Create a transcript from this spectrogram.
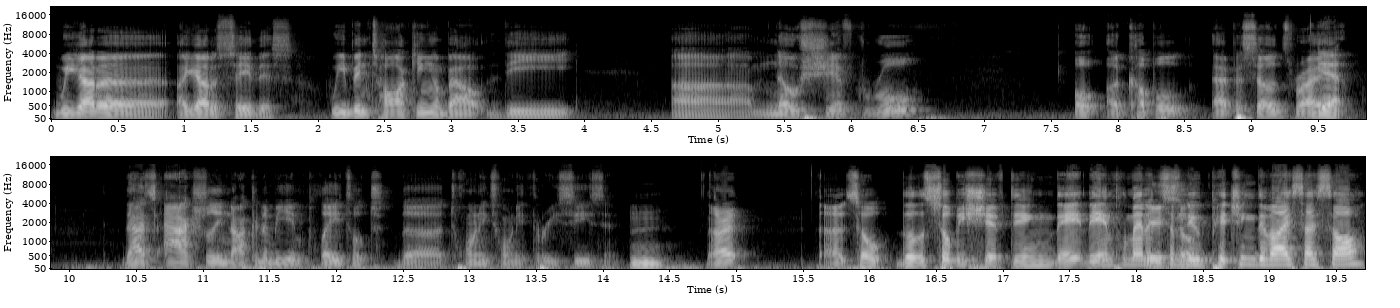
we gotta I gotta say this. We've been talking about the um, no shift rule. Oh, a couple episodes, right? yeah. That's actually not going to be in play till t- the 2023 season. All right. Uh, so they'll still be shifting. They they implemented They some still- new pitching device. I saw.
